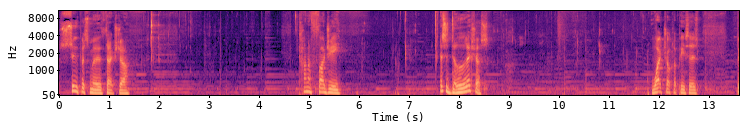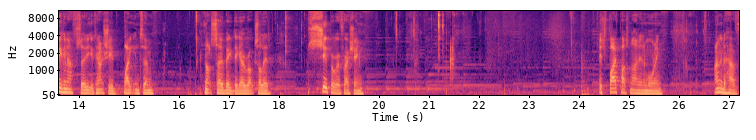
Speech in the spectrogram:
Super smooth texture. Kind of fudgy. This is delicious. White chocolate pieces, big enough so that you can actually bite into them. Not so big they go rock solid. Super refreshing. It's five past nine in the morning. I'm gonna have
